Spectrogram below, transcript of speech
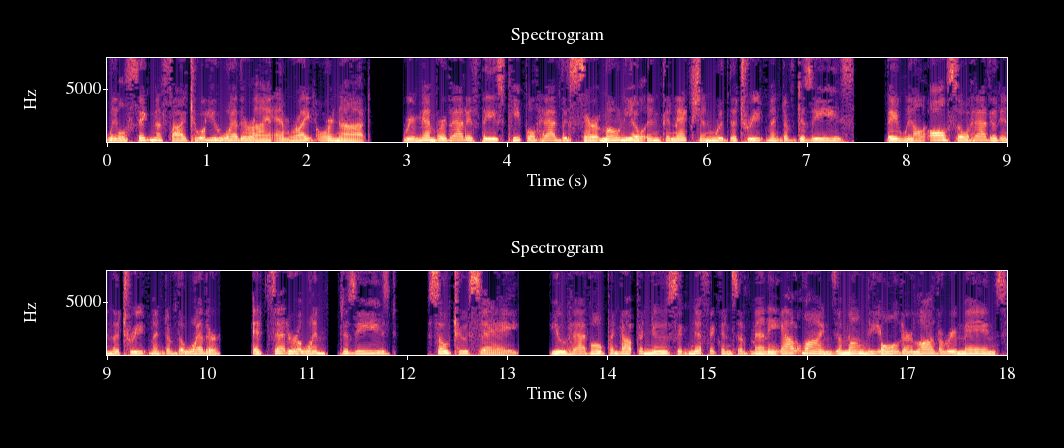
will signify to you whether I am right or not. Remember that if these people had this ceremonial in connection with the treatment of disease, they will also have it in the treatment of the weather, etc. when diseased. So to say, you have opened up a new significance of many outlines among the older lava remains,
